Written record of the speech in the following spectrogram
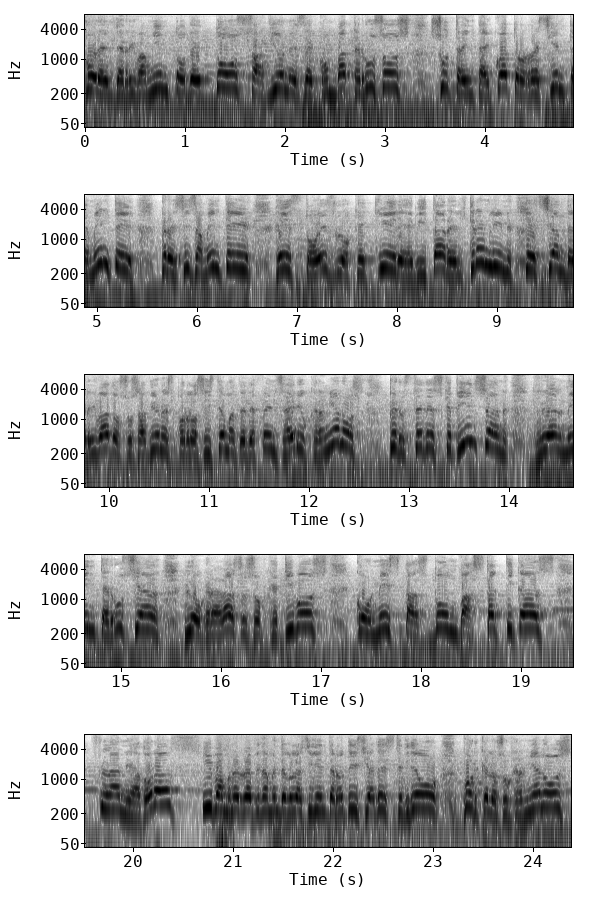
por el derribamiento de dos aviones de combate rusos Su-34 recientemente. Precisamente esto es lo que quiere evitar el Kremlin, que sean derribados sus aviones por los sistemas de defensa aérea ucranianos. Pero ustedes qué piensan? ¿Realmente Rusia logrará sus objetivos con estas bombas tácticas planeadoras? Y vámonos rápidamente con la siguiente noticia de este video, porque los ucranianos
